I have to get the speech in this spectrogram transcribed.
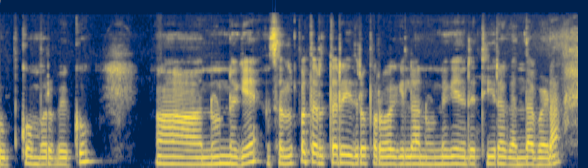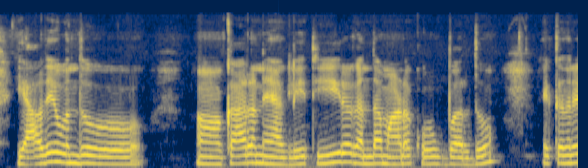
ರುಬ್ಕೊಂಬರ್ಬೇಕು ನುಣ್ಣಗೆ. ಸ್ವಲ್ಪ ತರ್ತಾರೆ ಇದ್ರೂ ಪರವಾಗಿಲ್ಲ. ನುಣ್ಣಗೆ ಅಂದರೆ ತೀರಾ ಗಂಧ ಬೇಡ. ಯಾವುದೇ ಒಂದು ಖಾರನೇ ಆಗಲಿ, ತೀರ ಗಂಧ ಮಾಡೋಕ್ಕೆ ಹೋಗಬಾರ್ದು. ಯಾಕಂದರೆ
